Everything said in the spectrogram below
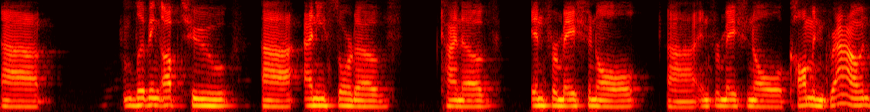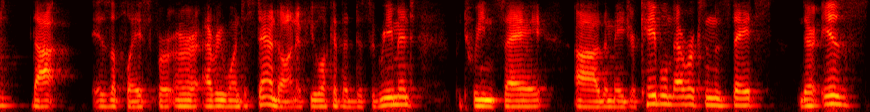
uh, living up to uh, any sort of kind of informational uh, informational common ground that is a place for everyone to stand on. If you look at the disagreement between, say, uh, the major cable networks in the States, there is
